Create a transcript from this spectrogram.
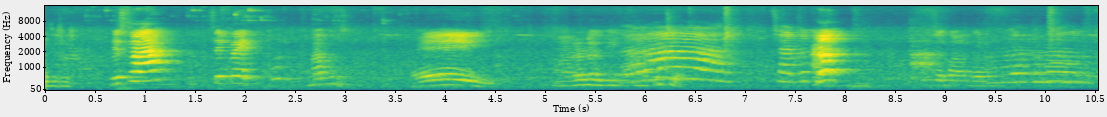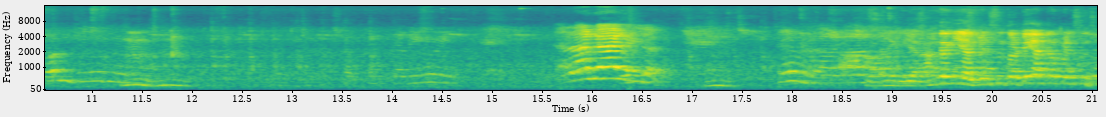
ఇది సిట్ రైట్ బాబు ఏయ్ ఆ, రెండోది ఆ, కూర్చో అన్నా. కూర్చో కామ్గా. ఉమ్, ఉమ్. ఉమ్. ఇవన్నీ గీయాలి అందరు గీయాలి పెన్సిల్ తోటి అందరూ పెన్సిల్స్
